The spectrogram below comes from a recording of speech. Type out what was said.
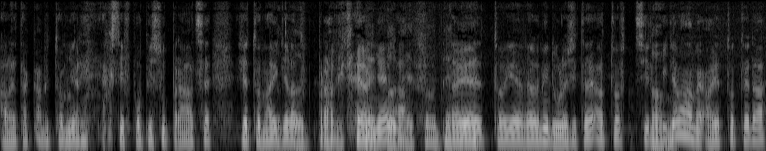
ale tak, aby to měli jaksi v popisu práce, že to mají dělat pravidelně. ne, to a ne, to ne. to, je, to je velmi důležité a to v církvi No. děláme. A je to teda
